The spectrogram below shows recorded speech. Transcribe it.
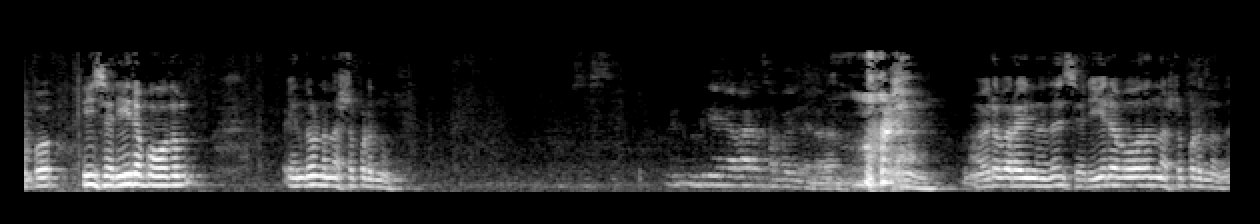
അപ്പോ ഈ ശരീരബോധം എന്തുകൊണ്ട് നഷ്ടപ്പെടുന്നു അവർ പറയുന്നത് ശരീരബോധം നഷ്ടപ്പെടുന്നത്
